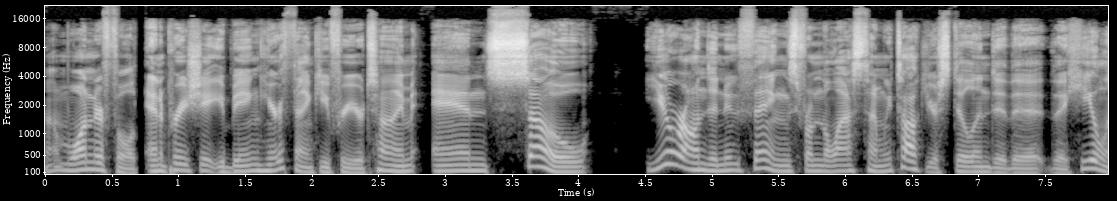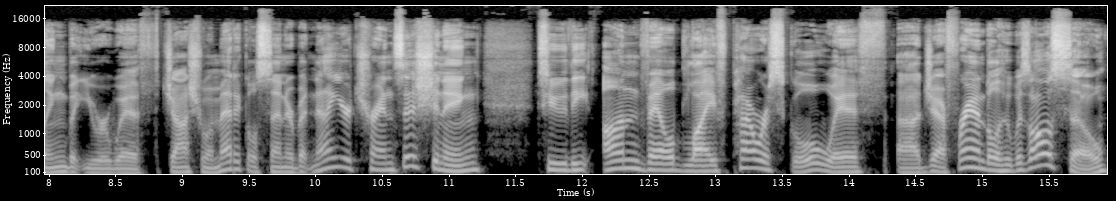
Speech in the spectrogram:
I'm wonderful and appreciate you being here. Thank you for your time. And so you're on to new things from the last time we talked. You're still into the the healing, but you were with Joshua Medical Center. But now you're transitioning to the Unveiled Life Power School with uh, Jeff Randall, who was also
